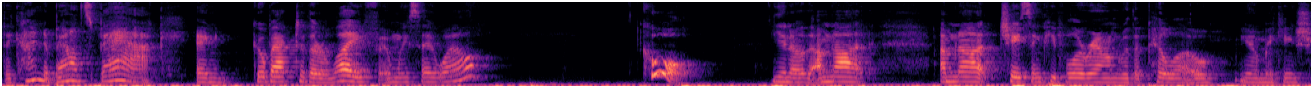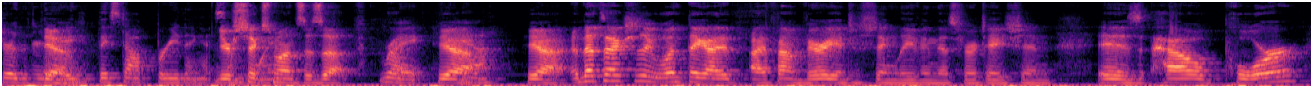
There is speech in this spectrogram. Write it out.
they kind of bounce back and go back to their life, and we say, well, cool. You know, I'm not. I'm not chasing people around with a pillow, you know, making sure that they, Yeah. they stop breathing at Your six point. months is up. Right. Yeah. Yeah. And that's actually one thing I, I found very interesting leaving this rotation is how poor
